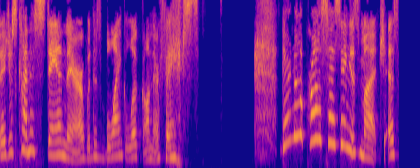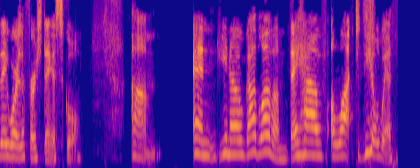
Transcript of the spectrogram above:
they just kind of stand there with this blank look on their face. They're not processing as much as they were the first day of school. Um, and you know god love them they have a lot to deal with.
